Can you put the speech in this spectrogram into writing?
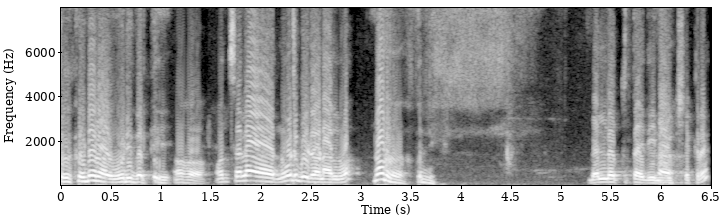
ಕೇಳ್ಕೊಂಡು ನಾವು ಓಡಿ ಬರ್ತೀವಿ. ಓಹೋ ಒಂದ್ಸಲ ನೋಡಿಬಿಡೋಣ ಅಲ್ವಾ? ನೋಡೋಣ ಬನ್ನಿ. ಬೆಲ್ಲ ಒತ್ತುತ್ತಾ ಇದ್ದೀನಿ ವೀಕ್ಷಕರೇ?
